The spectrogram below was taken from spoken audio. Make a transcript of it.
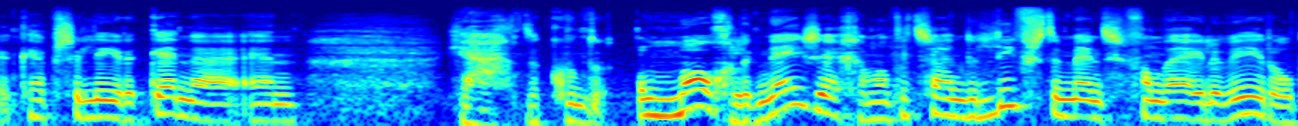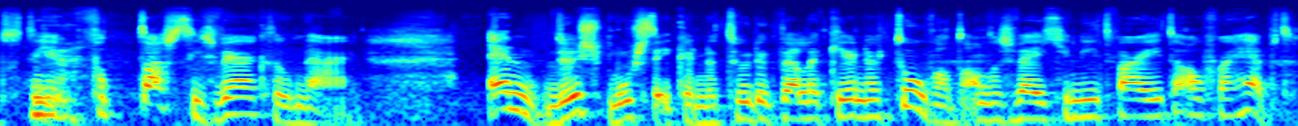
ik heb ze leren kennen en ja, dat kon onmogelijk nee zeggen. Want het zijn de liefste mensen van de hele wereld. Die fantastisch werk doen daar. En dus moest ik er natuurlijk wel een keer naartoe. Want anders weet je niet waar je het over hebt.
